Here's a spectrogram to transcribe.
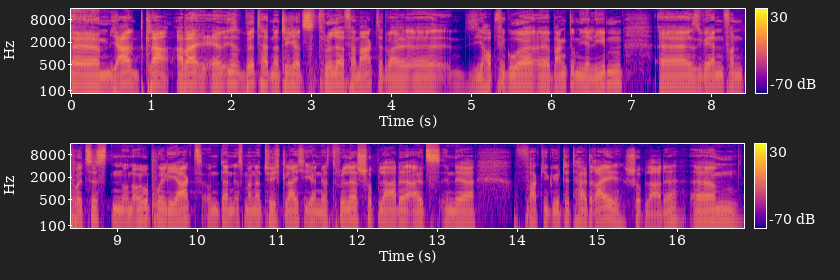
Ähm, ja, klar, aber er wird halt natürlich als Thriller vermarktet, weil äh, die Hauptfigur äh, bangt um ihr Leben. Äh, sie werden von Polizisten und Europol gejagt und dann ist man natürlich gleich eher in der Thriller-Schublade als in der Fuck you Goethe Teil 3 Schublade. Ähm,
